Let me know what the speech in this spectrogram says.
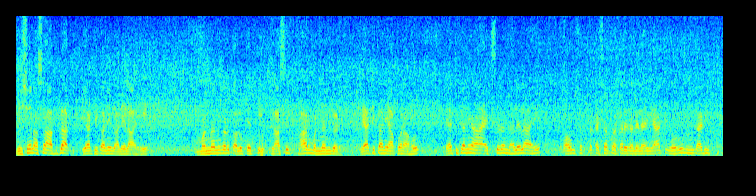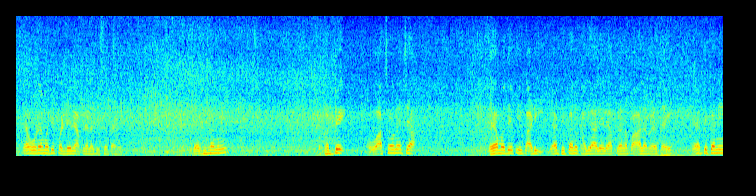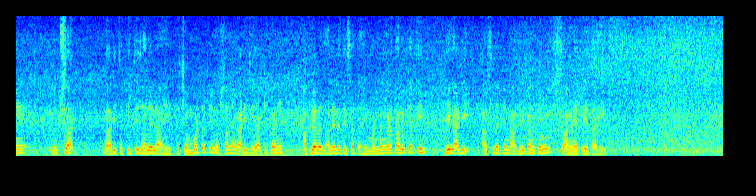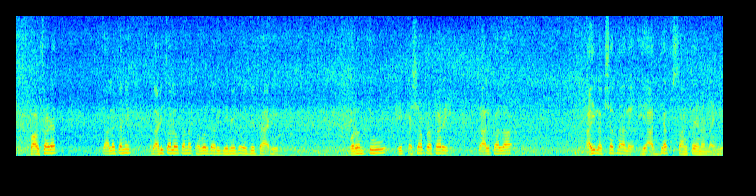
भीषण असा अपघात या ठिकाणी झालेला आहे. मंडणगड तालुक्यातील क्लासिक फार मंडणगड या ठिकाणी आपण आहोत. या ठिकाणी हा ॲक्सिडेंट झालेला आहे. पाहू शकता कशा प्रकारे झालेला आहे. यात वरून ही गाडी या ओढ्यामध्ये पडलेली आपल्याला दिसत आहे. या ठिकाणी खड्डे वाचवण्याच्या यामध्ये ती गाडी या ठिकाणी खाली आलेली आपल्याला पाहायला मिळत आहे. या ठिकाणी नुकसान गाडीचं किती झालेलं आहे तर शंभर टक्के नुकसान या गाडीचं या ठिकाणी आपल्याला झालेलं दिसत आहे. मंडणगड तालुक्यातील ही गाडी असल्याचे नागरिकांकडून सांगण्यात येत आहे. पावसाळ्यात चालकाने गाडी चालवताना खबरदारी घेणे गरजेचं आहे. परंतु हे कशा प्रकारे चालकाला काही लक्षात नाही आलं हे अद्याप सांगता येणार नाही.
